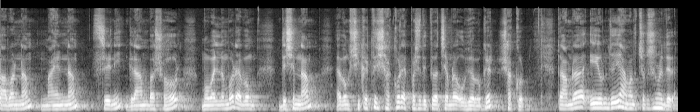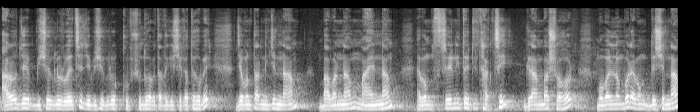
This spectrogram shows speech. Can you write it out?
বাবার নাম, মায়ের নাম, শ্রেণি, গ্রাম বা শহর, মোবাইল নম্বর এবং দেশের নাম এবং শিক্ষার্থীর স্বাক্ষর। একপাশে দেখতে পাচ্ছি আমরা অভিভাবকের স্বাক্ষর। তো আমরা এই অনুযায়ী আমাদের ছোটো সময়দের আরও যে বিষয়গুলো রয়েছে, যে বিষয়গুলো খুব সুন্দরভাবে তাদেরকে শেখাতে হবে, যেমন তার নিজের নাম, বাবার নাম, মায়ের নাম এবং শ্রেণি তো এটি থাকছেই, গ্রাম বা শহর, মোবাইল নম্বর এবং দেশের নাম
